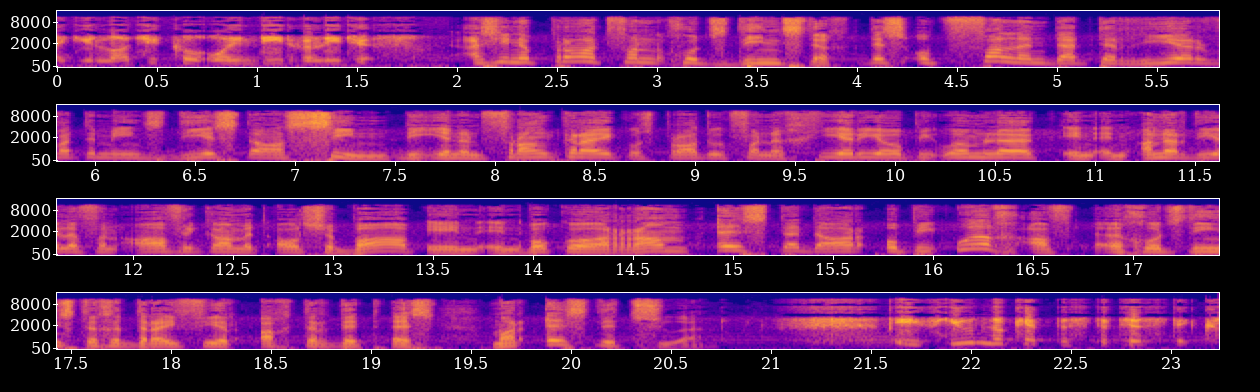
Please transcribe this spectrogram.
ideological or indeed religious. As jy nou praat van godsdienstig, dis opvallend dat terreur wat 'n mens deesdae sien, die een in Frankryk, ons praat ook van Nigerië op die oomblik en en ander dele van Afrika met Al-Shabaab en en Boko Haram, is dat daar op die oog af 'n godsdienstige dryfveer agter dit is. Maar is dit so? If you look at the statistics,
